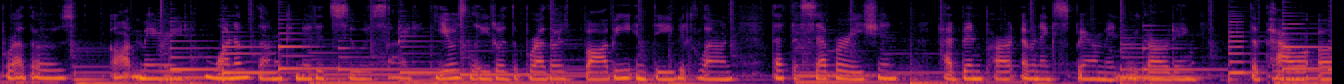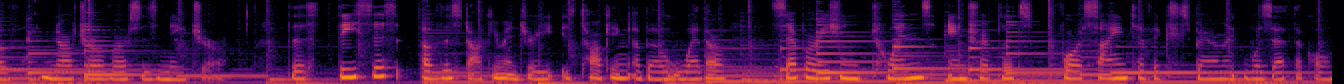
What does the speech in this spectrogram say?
Brothers got married. One of them committed suicide. Years later, the brothers Bobby and David learned that the separation had been part of an experiment regarding the power of nurture versus nature. The thesis of this documentary is talking about whether separation twins and triplets for a scientific experiment was ethical.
